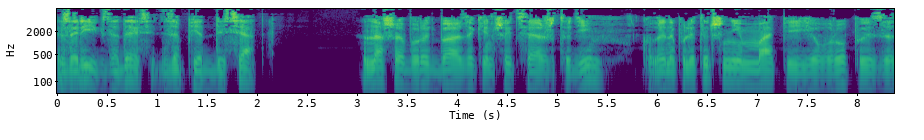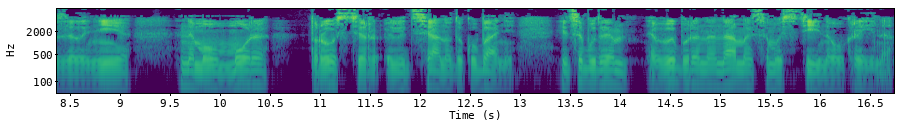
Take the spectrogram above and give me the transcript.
за рік, за десять, за п'ятдесят. Наша боротьба закінчиться аж тоді, коли на політичній мапі Європи зазеленіє, немов море простір від Сяну до Кубані, і це буде виборена нами самостійна Україна.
